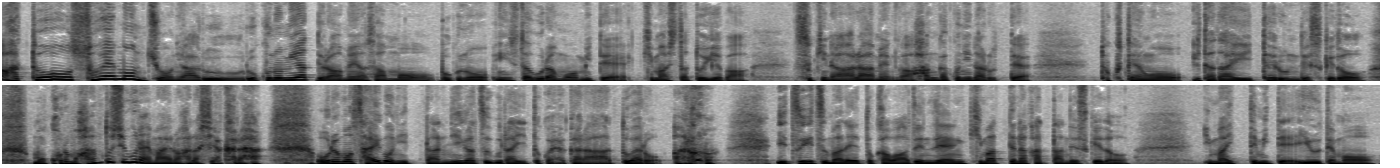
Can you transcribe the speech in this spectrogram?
あと、添右衛門町にある六宮ってラーメン屋さんも僕のインスタグラムを見て来ましたといえば、好きなラーメンが半額になるって特典をいただいてるんですけど、もうこれも半年ぐらい前の話やから、俺も最後に行った2月ぐらいとかやから、どうやろう、あの、いついつまでとかは全然決まってなかったんですけど、今行ってみて言うても、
